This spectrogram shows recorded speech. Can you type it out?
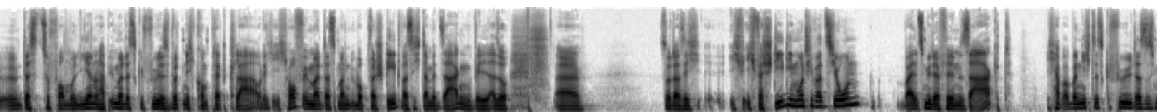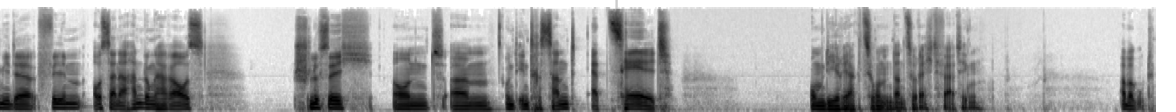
äh, das zu formulieren und habe immer das Gefühl, es wird nicht komplett klar. Oder ich, ich hoffe immer, dass man überhaupt versteht, was ich damit sagen will. Also, äh, so dass ich, ich, ich verstehe die Motivation, weil es mir der Film sagt, ich habe aber nicht das Gefühl, dass es mir der Film aus seiner Handlung heraus schlüssig und, ähm, und interessant erzählt, um die Reaktionen dann zu rechtfertigen. Aber gut,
